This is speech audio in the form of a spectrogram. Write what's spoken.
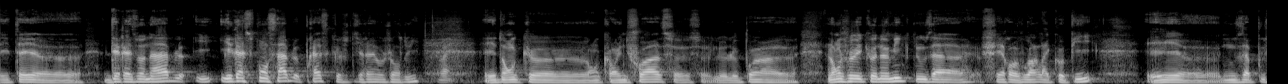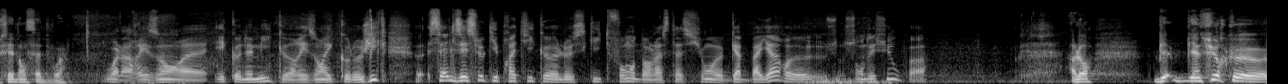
étaient déraisonnables, irresponsables presque, je dirais aujourd'hui. Ouais. Et donc, encore une fois, ce, ce, le, le, poids, l'enjeu économique nous a fait revoir la copie et nous a poussé dans cette voie. Voilà, raison euh, économique, raison écologique. Euh, celles et ceux qui pratiquent euh, le ski de fond dans la station Gap Bayard sont déçus ou pas? Alors, Bien, sûr que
